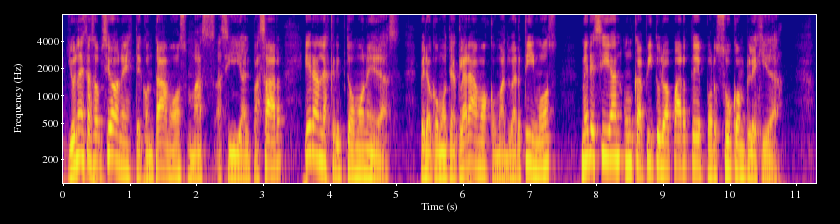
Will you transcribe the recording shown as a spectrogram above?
Y una de esas opciones, te contamos, más así al pasar, eran las criptomonedas. Pero como te aclaramos, como advertimos, merecían un capítulo aparte por su complejidad.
